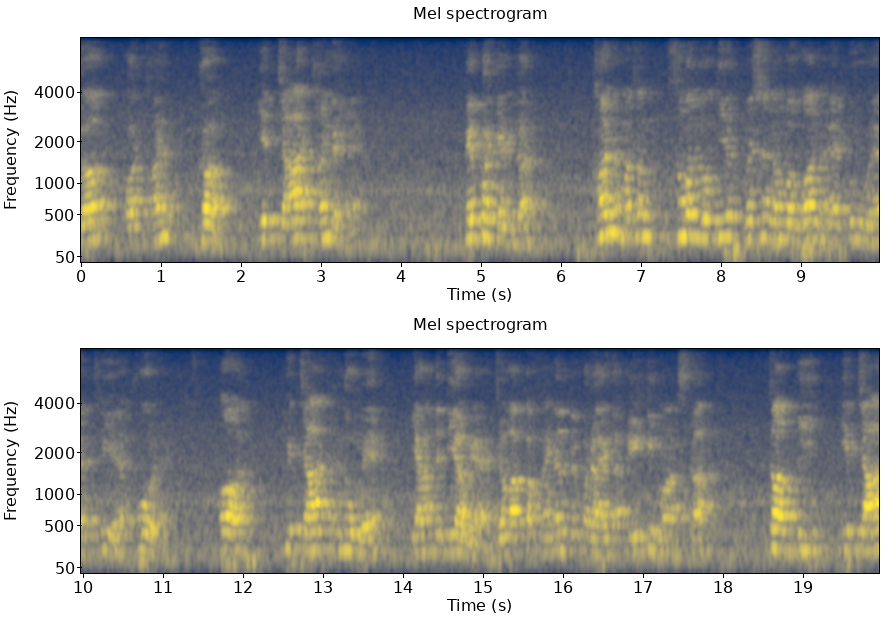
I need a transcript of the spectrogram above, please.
ग और खंड घ ये चार खंड है पेपर के अंदर। खंड मतलब समझ लो कि ये क्वेश्चन नंबर वन है टू है थ्री है फोर है। और ये चार खंडों में यहाँ पे दिया गया है। जब आपका फाइनल पेपर आएगा 80 मार्क्स का, तब भी ये चार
